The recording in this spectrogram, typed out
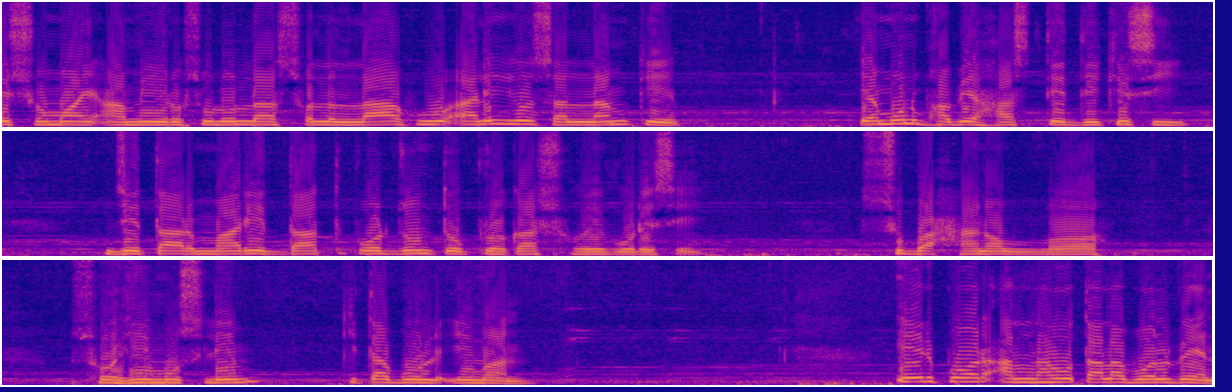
এ সময় আমি রসুল্লাহ সাল্লাহু আলী সাল্লামকে এমনভাবে হাসতে দেখেছি যে তার মারির দাঁত পর্যন্ত প্রকাশ হয়ে পড়েছে। সুবাহানল্লাহ। সহি মুসলিম কিতাবুল ইমান এরপর আল্লাহ তালা বলবেন,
